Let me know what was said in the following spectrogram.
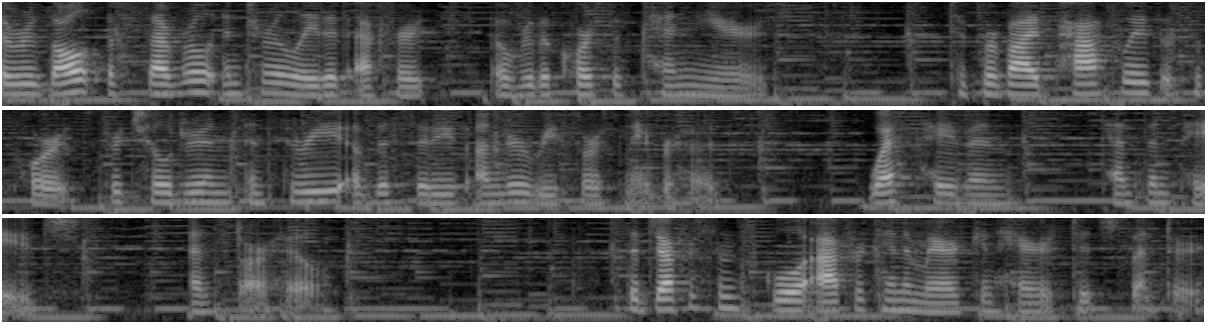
the result of several interrelated efforts over the course of 10 years to provide pathways of support for children in three of the city's under resourced neighborhoods West Haven, 10th and Page, and Starr Hill. The Jefferson School African American Heritage Center.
